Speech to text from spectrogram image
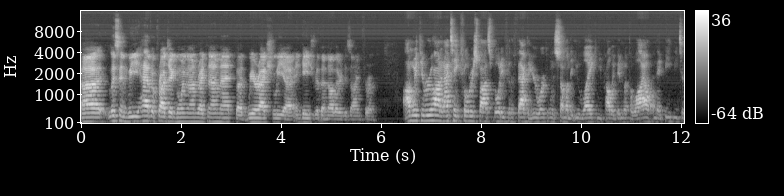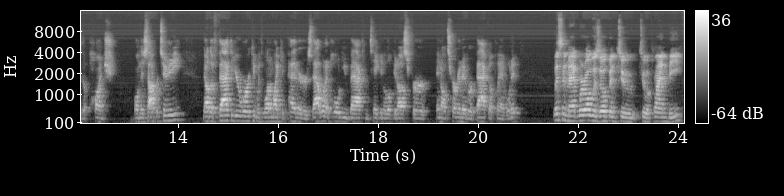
Uh, listen, we have a project going on right now, Matt, but we're actually uh, engaged with another design firm. I'm with you, Ruhan, and I take full responsibility for the fact that you're working with someone that you like and you've probably been with a while, and they beat me to the punch on this opportunity. Now, the fact that you're working with one of my competitors, that wouldn't hold you back from taking a look at us for an alternative or backup plan, would it? Listen, Matt, we're always open to, to a plan B.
